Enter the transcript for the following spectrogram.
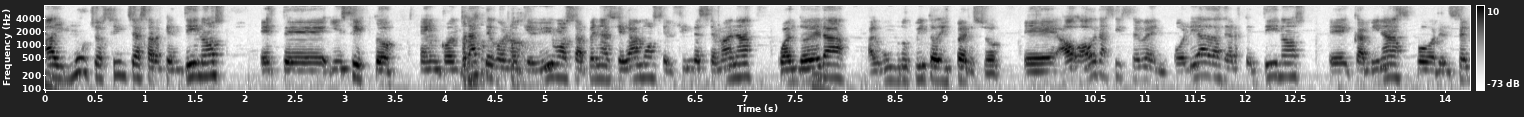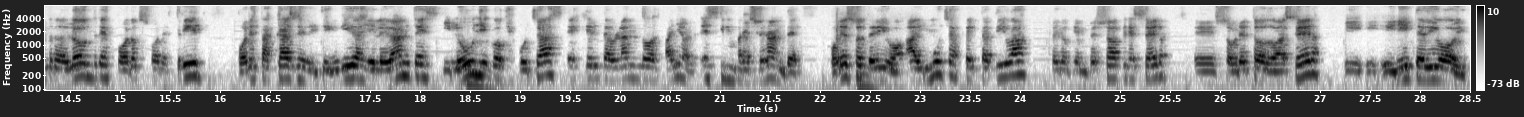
Hay muchos hinchas argentinos, este, insisto, en contraste con lo que vivimos apenas llegamos el fin de semana, cuando era algún grupito disperso. Eh, ahora sí se ven oleadas de argentinos, eh, caminás por el centro de Londres, por Oxford Street, por estas calles distinguidas y elegantes y lo mm. único que escuchás es gente hablando español. Es impresionante. Por eso te digo, hay mucha expectativa, pero que empezó a crecer eh, sobre todo ayer y, y, ni te digo hoy.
